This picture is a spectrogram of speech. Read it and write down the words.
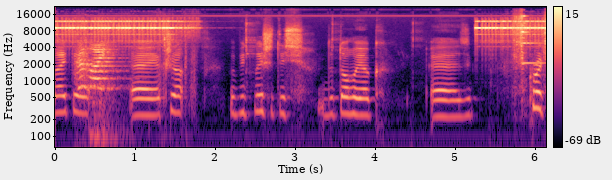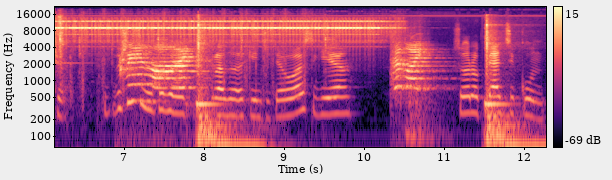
Давайте, е, якщо ви підпишетесь до того, як. Е, з... Коротше, підпишіться до того, як якраз закінчиться. У вас є 45 секунд.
